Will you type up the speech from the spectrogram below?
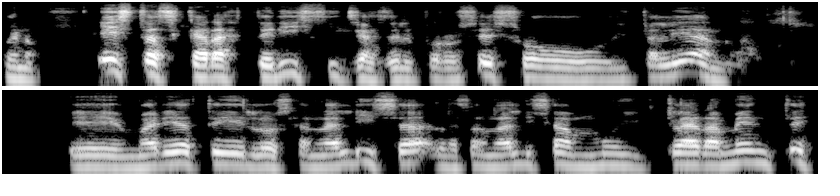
Bueno, estas características del proceso italiano, eh, los analiza, las analiza muy claramente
